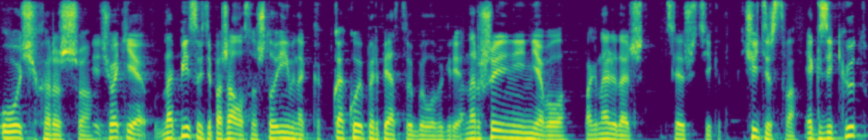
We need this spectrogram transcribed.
Очень хорошо. Чуваки, написывайте, пожалуйста, что именно, как- какое препятствие было в игре. Нарушений не было. Погнали дальше. Следующий тикет. Читерство. Execute,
